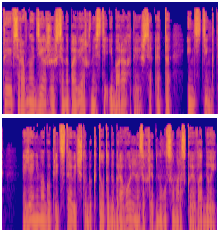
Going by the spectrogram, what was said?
Ты все равно держишься на поверхности и барахтаешься. Это инстинкт. Я не могу представить, чтобы кто-то добровольно захлебнулся морской водой.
